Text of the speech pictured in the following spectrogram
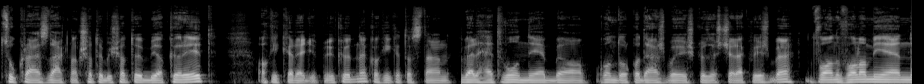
cukrászdáknak, stb. stb. a körét, akikkel együttműködnek, akiket aztán be lehet vonni ebbe a gondolkodásba és közös cselekvésbe. Van valamilyen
